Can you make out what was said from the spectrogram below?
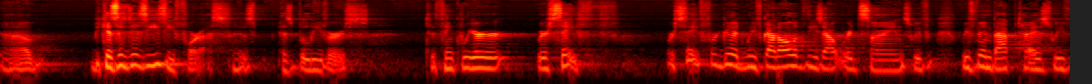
Uh, because it is easy for us as, as believers to think we're, we're safe. We're safe, we're good. We've got all of these outward signs. We've, we've been baptized. We've,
